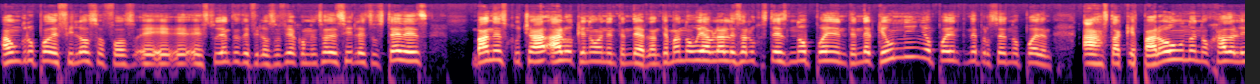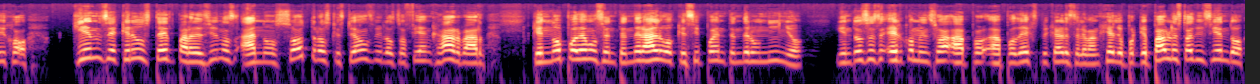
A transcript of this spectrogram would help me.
a un grupo de filósofos, eh, estudiantes de filosofía, comenzó a decirles, ustedes van a escuchar algo que no van a entender. De antemano voy a hablarles algo que ustedes no pueden entender, que un niño puede entender, pero ustedes no pueden. Hasta que paró uno enojado y le dijo, ¿quién se cree usted para decirnos a nosotros que estudiamos filosofía en Harvard que no podemos entender algo que sí puede entender un niño? Y entonces él comenzó a, a, poder explicarles el Evangelio, porque Pablo está diciendo,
